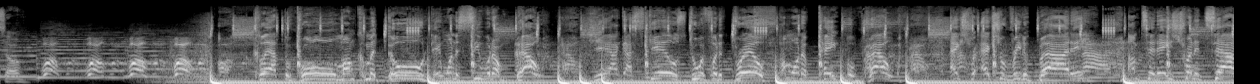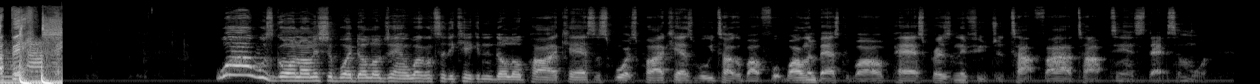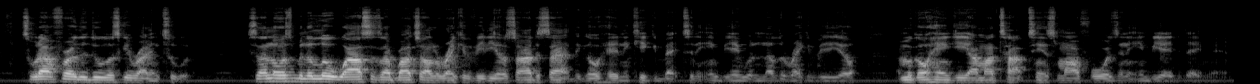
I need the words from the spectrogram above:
so. Whoa, whoa, whoa, whoa. Uh, clear out the room, I'm coming through. They wanna see what I'm about. Yeah, I got skills, do it for the thrill. I'm on a paper route. Extra, extra, read about it. I'm today's trying to trending topic. What was going on? It's your boy Dolo J, and welcome to the Kicking It Dolo podcast, a sports podcast where we talk about football and basketball, past, present, and future, top five, top ten stats, and more. So, without further ado, let's get right into it. So, I know it's been a little while since I brought y'all a ranking video, so I decided to go ahead and kick it back to the NBA with another ranking video. I'm gonna go ahead and give y'all my top ten small forwards in the NBA today, man.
